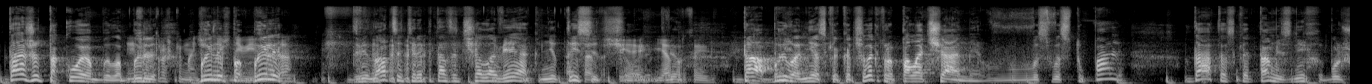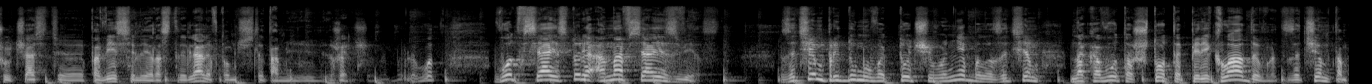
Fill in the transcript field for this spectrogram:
даже такое было. Ну, были, трошки менше, были, ніж дивізія, были, да? 12-15 человек, не тысяч я- человек. я про це- Да, было несколько человек, которые палачами в- выс- выступали. Да, так сказать, там из них большую часть э, повесили, и расстреляли, в том числе там и женщины были. Вот, вот вся история, она вся известна. Зачем придумывать то, чего не было? Зачем на кого-то что-то перекладывать? Зачем там...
